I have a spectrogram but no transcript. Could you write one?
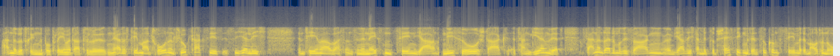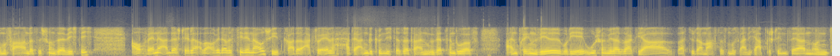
andere dringende Probleme da zu lösen. Ja, das Thema Drohnen, Flugtaxis ist sicherlich ein Thema, was uns in den nächsten zehn Jahren nicht so stark tangieren wird. Auf der anderen Seite muss ich sagen, ja, sich damit zu beschäftigen mit den Zukunftsthemen, mit dem autonomen Fahren, das ist schon sehr wichtig. Auch wenn er an der Stelle aber auch wieder das Ziel hinausschießt. Gerade aktuell hat er angekündigt, dass er da einen Gesetzentwurf einbringen will, wo die EU schon wieder sagt, ja, was du da machst, das muss eigentlich abgestimmt werden. Und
